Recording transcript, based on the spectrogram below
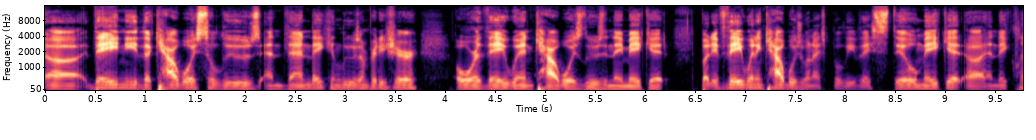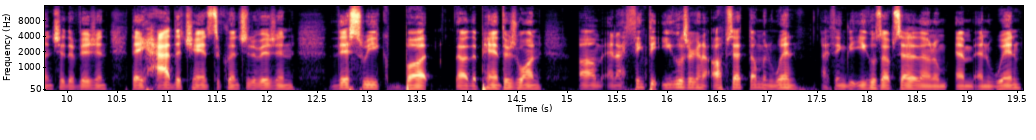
uh, they need the Cowboys to lose, and then they can lose. I'm pretty sure, or they win, Cowboys lose, and they make it. But if they win and Cowboys win, I believe they still make it, uh, and they clinch the division. They had the chance to clinch the division this week, but uh, the Panthers won. Um, and I think the Eagles are going to upset them and win. I think the Eagles upset them and, and win.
